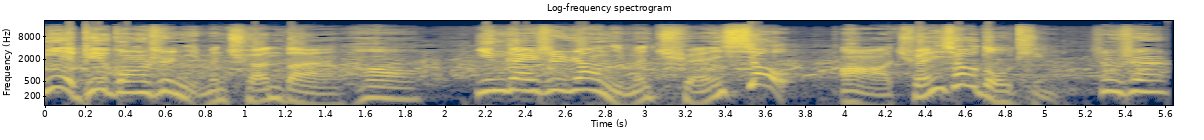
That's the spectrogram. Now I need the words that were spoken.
你也别光是你们全班哈，应该是让你们全校啊，全校都听，是不是？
